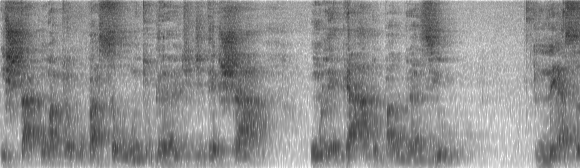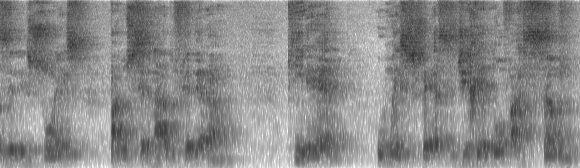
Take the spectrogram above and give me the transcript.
está com uma preocupação muito grande de deixar um legado para o Brasil nessas eleições para o Senado Federal, que é uma espécie de renovação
